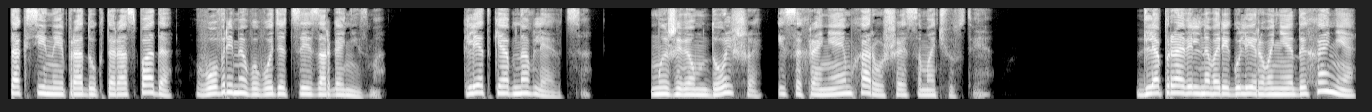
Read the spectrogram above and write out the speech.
Токсины и продукты распада вовремя выводятся из организма. Клетки обновляются. Мы живем дольше и сохраняем хорошее самочувствие. Для правильного регулирования дыхания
